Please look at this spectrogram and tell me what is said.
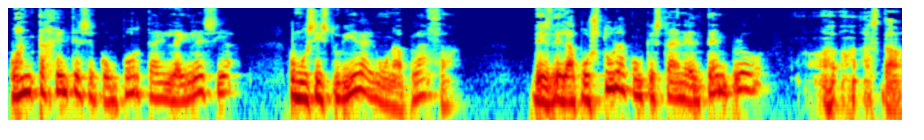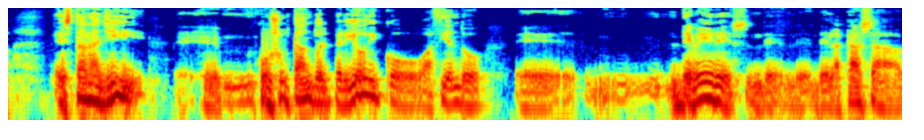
¿Cuánta gente se comporta en la iglesia como si estuviera en una plaza. Desde la postura con que está en el templo hasta estar allí eh, consultando el periódico o haciendo eh, deberes de, la casa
